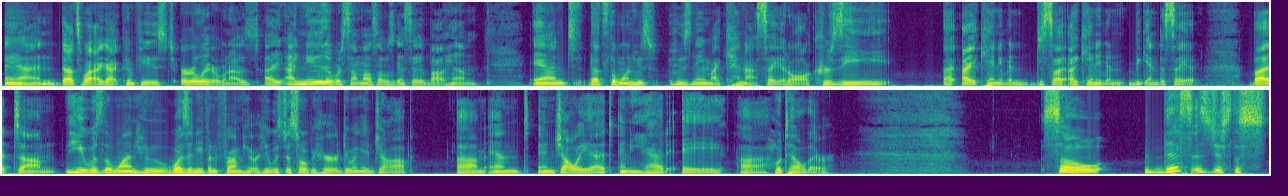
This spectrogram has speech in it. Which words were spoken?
And that's why I got confused earlier when I was I, I knew there was something else I was gonna say about him and that's the one whose whose name I cannot say at all. Kurzi, I, I, can't even decide. I can't even begin to say it. But um, he was the one who wasn't even from here. He was just over here doing a job, um, and in Joliet, and he had a uh, hotel there. So this is just this.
